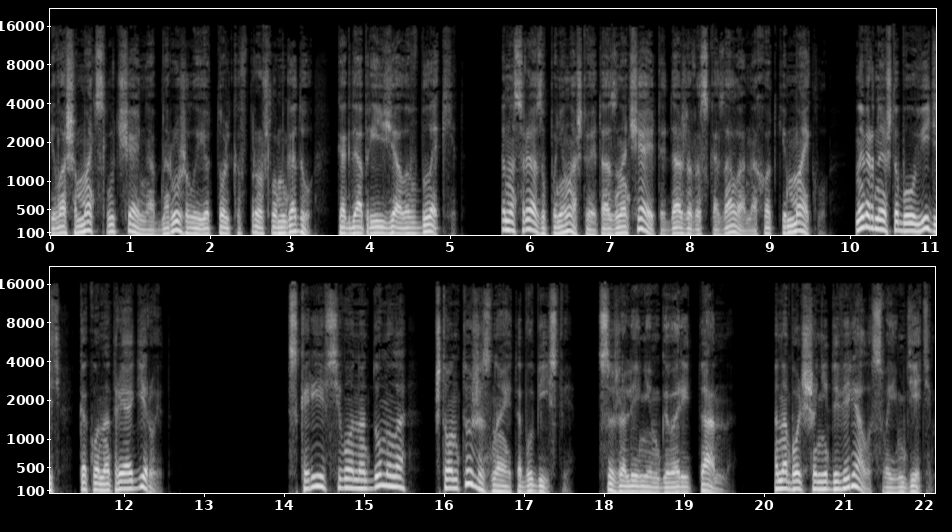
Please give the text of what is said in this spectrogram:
и ваша мать случайно обнаружила ее только в прошлом году, когда приезжала в Блэкхит. Она сразу поняла, что это означает, и даже рассказала о находке Майклу, наверное, чтобы увидеть, как он отреагирует. Скорее всего, она думала, что он тоже знает об убийстве, с сожалением говорит Танна. Она больше не доверяла своим детям.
